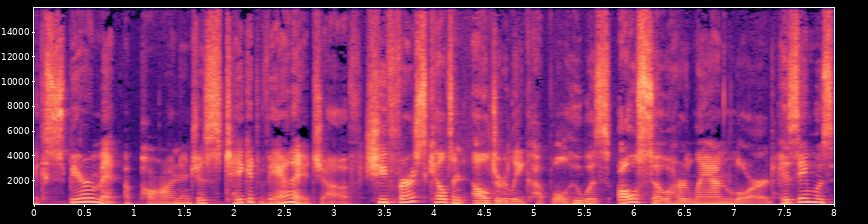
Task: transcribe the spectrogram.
experiment upon and just take advantage of. She first killed an elderly couple who was also her landlord. His name was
